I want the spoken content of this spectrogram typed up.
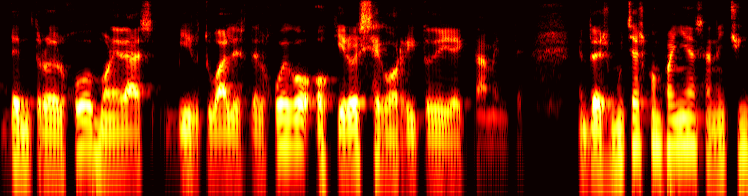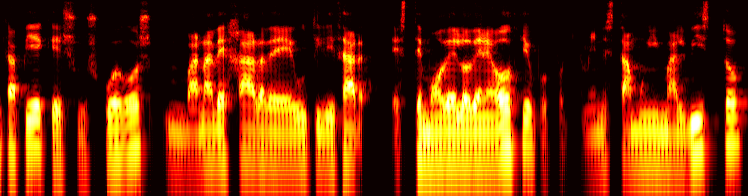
dentro del juego, monedas virtuales del juego o quiero ese gorrito directamente. Entonces, muchas compañías han hecho hincapié que sus juegos van a dejar de utilizar este modelo de negocio, pues porque también está muy mal visto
